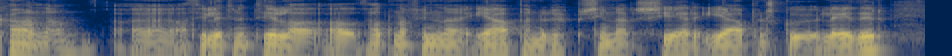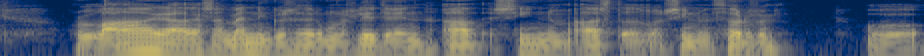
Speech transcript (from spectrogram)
Kana uh, að því leytinu til að, að þarna finna Japanur upp sínar sér japansku leiðir og laga þessa menningu sem þeir eru múin að flytja inn að sínum aðstæðum og sínum þörfum. Og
